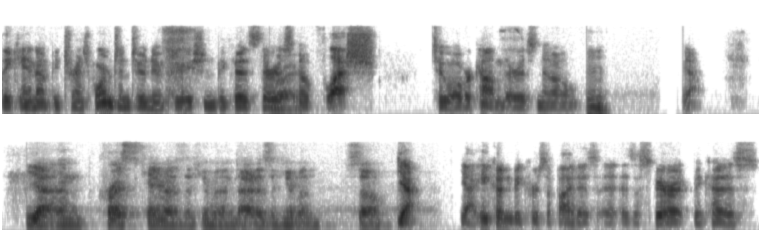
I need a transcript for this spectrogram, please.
they cannot be transformed into a new creation because there is right. no flesh to overcome. There is no, mm. yeah, yeah, and Christ came as a human and died as a human. So yeah, yeah, he couldn't be crucified as as a spirit because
